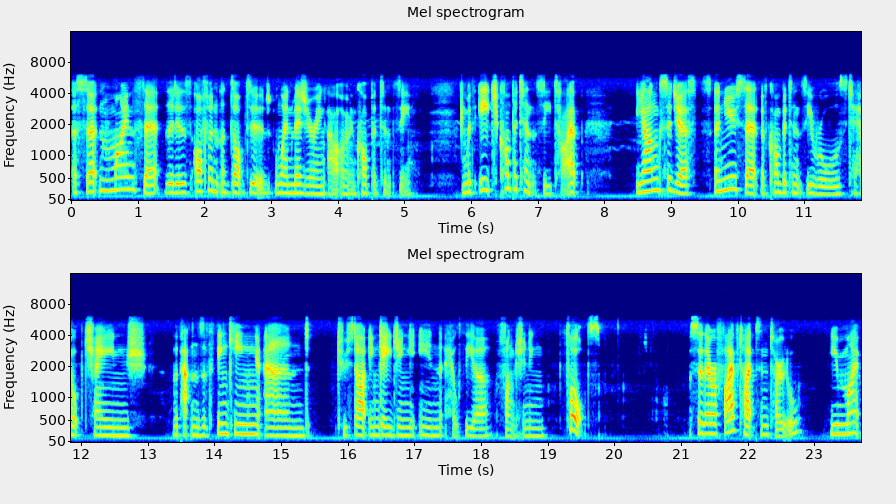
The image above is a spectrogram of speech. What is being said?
a certain mindset that is often adopted when measuring our own competency. With each competency type, Young suggests a new set of competency rules to help change the patterns of thinking and to start engaging in healthier functioning thoughts. So there are five types in total. You might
